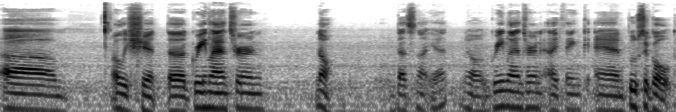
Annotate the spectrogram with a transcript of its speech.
um, holy shit, the Green Lantern. No, that's not yet. No, Green Lantern, I think, and Booster Gold.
